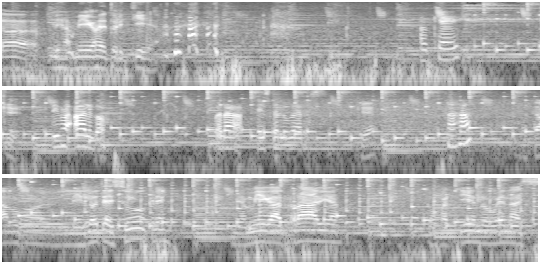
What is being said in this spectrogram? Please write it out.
Todos mis amigos de Turquía. ¿Qué? Dime algo para este lugar. ¿Qué? Ajá. Estamos con el islote de Sucre, mi amiga Rabia, compartiendo buenas,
